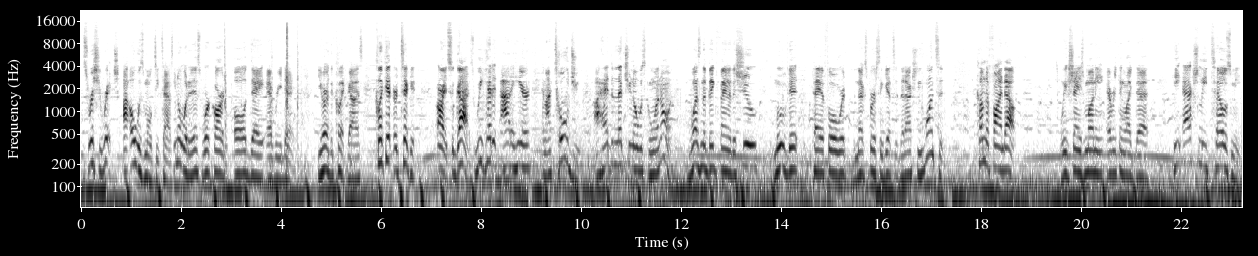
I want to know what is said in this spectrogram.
it's Rishi Rich. I always multitask. You know what it is? Work hard all day, every day. You heard the click, guys. Click it or ticket. All right, so guys, we headed out of here, and I told you, I had to let you know what's going on. Wasn't a big fan of the shoe, moved it, pay it forward. The next person gets it that actually wants it. Come to find out, we exchange money, everything like that. He actually tells me,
